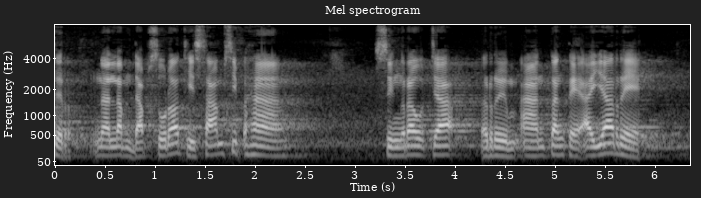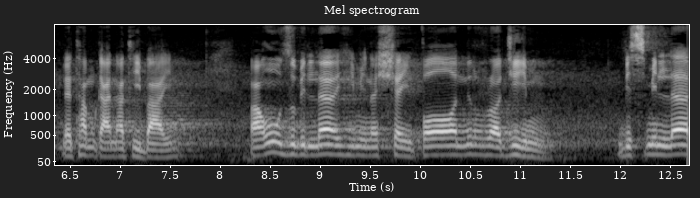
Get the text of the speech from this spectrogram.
ติรในลำดับสุรที่ 35 ซึ่งเราจะเริ่มอ่านตั้งแต่อายะแรกและทำการอธิบายอูซุบิ ลลาฮิมินัชชัยฏอนิรรจีมบิสมิลลา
